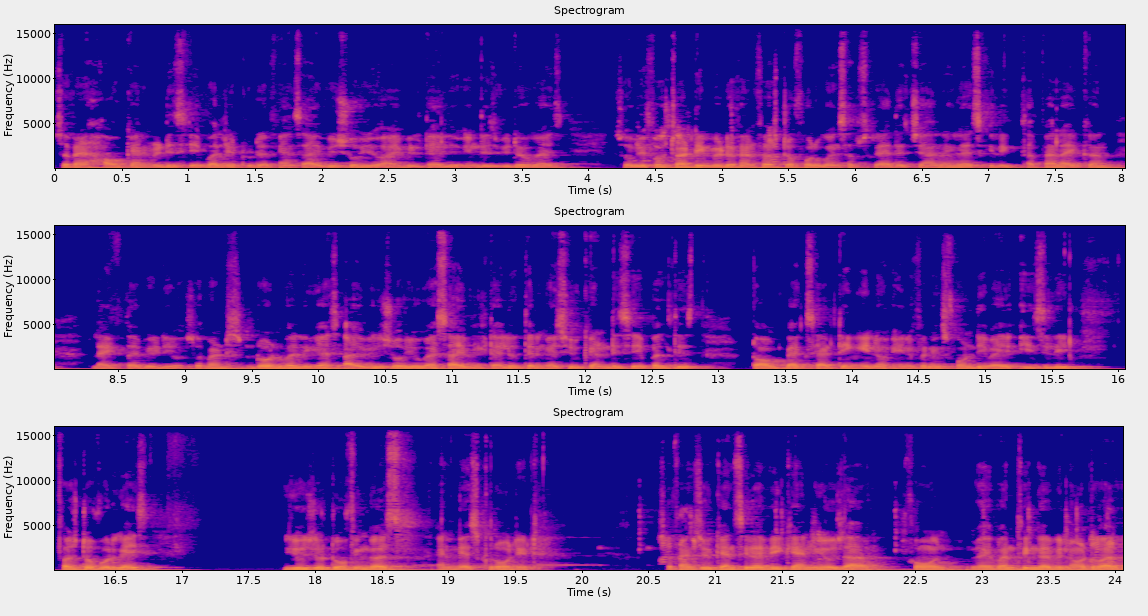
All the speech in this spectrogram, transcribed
So friend how can we disable it? Today friends i will show you i will tell you in this video guys so before starting video fan first of all go and subscribe the channel guys. Click the bell icon like the video. So friends don't worry guys. I will show you guys i will tell you then guys you can disable this talkback setting in your infinix phone device easily. First of all guys use your two fingers and guys scroll it. So friends you can see that we can use our phone. Where one finger will not work.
